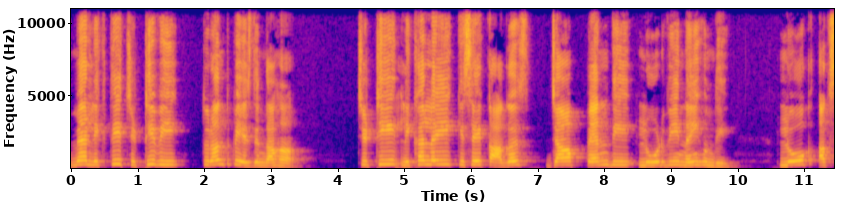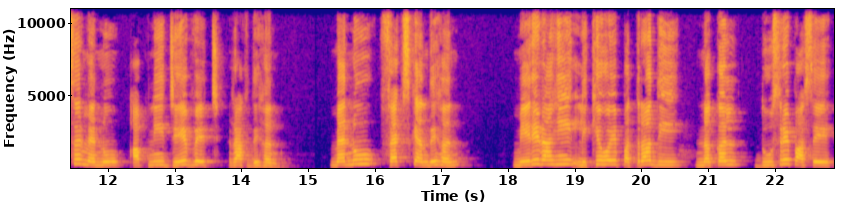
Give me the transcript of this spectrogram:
ਮੈਂ ਲਿਖਤੀ ਚਿੱਠੀ ਵੀ ਤੁਰੰਤ ਭੇਜ ਦਿੰਦਾ ਹਾਂ। ਚਿੱਠੀ ਲਿਖਣ ਲਈ ਕਿਸੇ ਕਾਗਜ਼ ਜਾਂ ਪੈਨ ਦੀ ਲੋੜ ਵੀ ਨਹੀਂ ਹੁੰਦੀ। ਲੋਕ ਅਕਸਰ ਮੈਨੂੰ ਆਪਣੀ ਜੇਬ ਵਿੱਚ ਰੱਖਦੇ ਹਨ। ਮੈਨੂੰ ਫੈਕਸ ਕਹਿੰਦੇ ਹਨ, ਮੇਰੇ ਰਾਹੀਂ ਲਿਖੇ ਹੋਏ ਪੱਤਰਾਂ ਦੀ ਨਕਲ ਦੂਸਰੇ ਪਾਸੇ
